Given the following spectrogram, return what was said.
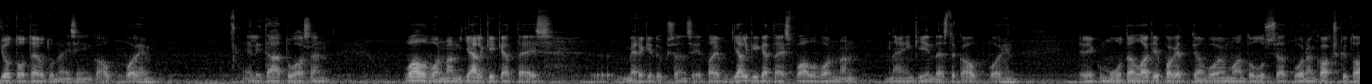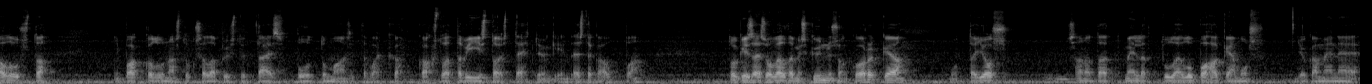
jo toteutuneisiin kauppoihin. Eli tämä tuo sen valvonnan jälkikäteismerkityksen tai jälkikäteisvalvonnan näihin kiinteistökauppoihin. Eli kun muuten lakipaketti on voimaan tullut sieltä vuoden 20 alusta, niin pakkolunastuksella pystyttäisiin puuttumaan sitten vaikka 2015 tehtyyn kiinteistökauppaan. Toki se soveltamiskynnys on korkea, mutta jos sanotaan, että meillä tulee lupahakemus, joka menee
